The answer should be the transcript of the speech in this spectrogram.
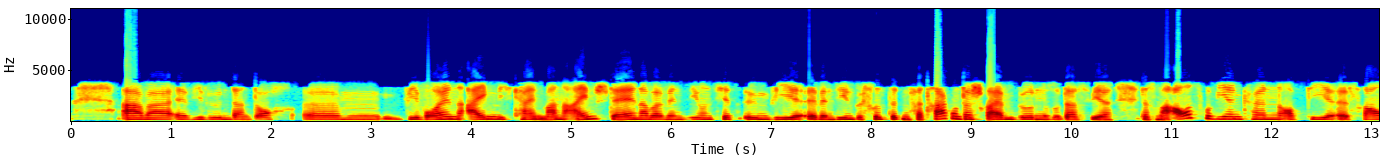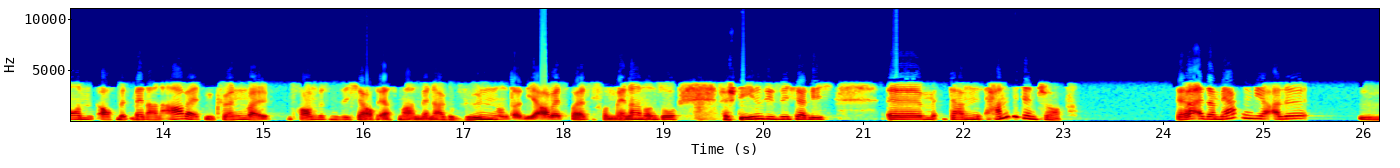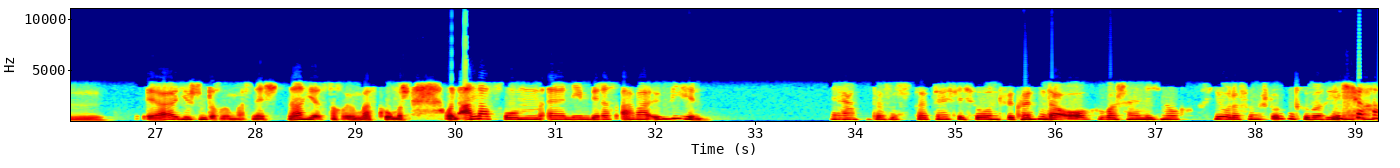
Aber äh, wir würden dann doch, ähm, wir wollen eigentlich keinen Mann einstellen, aber wenn Sie uns jetzt irgendwie, äh, wenn Sie einen befristeten Vertrag unterschreiben würden, so dass wir das mal ausprobieren können, ob die äh, Frauen auch mit Männern arbeiten können, weil Frauen müssen sich ja auch erstmal an Männer gewöhnen und an die Arbeitsweise von Männern und so, verstehen Sie sicherlich, ähm, dann haben Sie den Job. Ja, also merken wir alle, äh, ja, hier stimmt doch irgendwas nicht, ne? hier ist doch irgendwas komisch. Und andersrum äh, nehmen wir das aber irgendwie hin. Ja, das ist tatsächlich so. Und wir könnten da auch wahrscheinlich noch vier oder fünf Stunden drüber reden. Ja.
